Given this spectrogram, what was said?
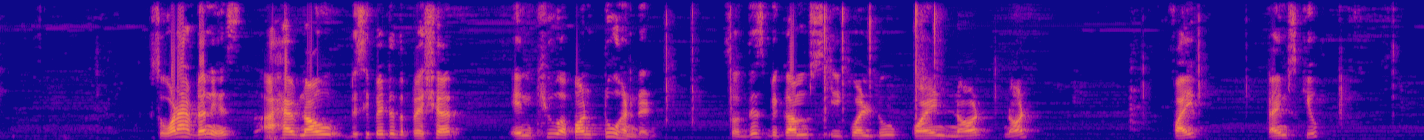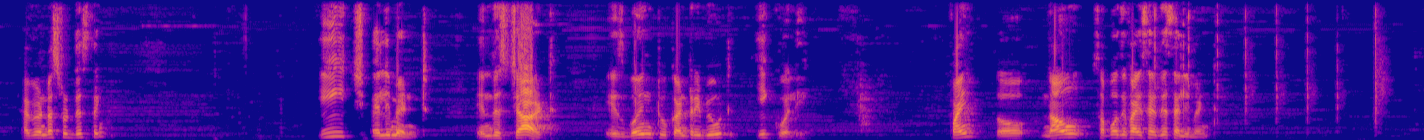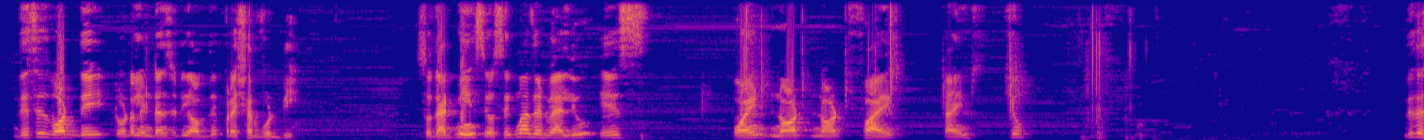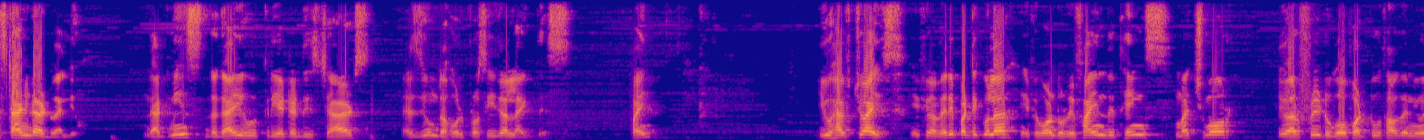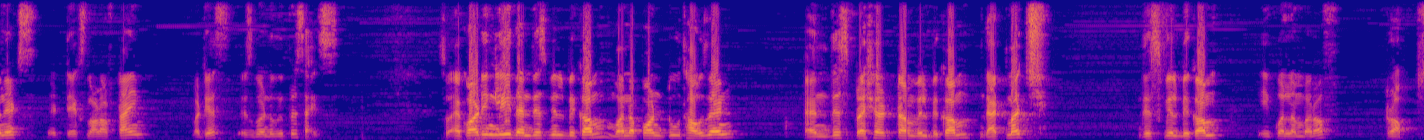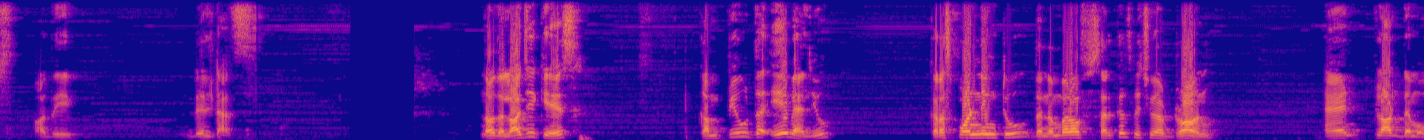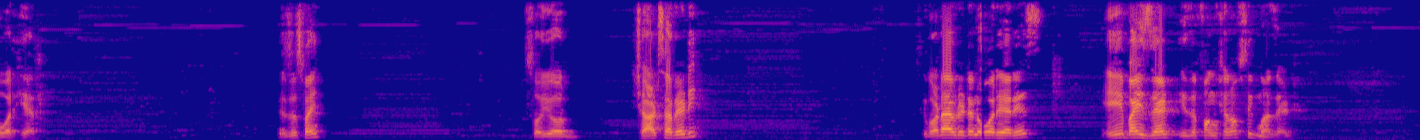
So, what I have done is I have now dissipated the pressure in Q upon 200. So, this becomes equal to 0.005 times Q. Have you understood this thing? Each element in this chart is going to contribute equally fine. So, now suppose if I say this element this is what the total intensity of the pressure would be. So, that means your sigma z value is 0.005 times q. This is a standard value that means the guy who created these charts assumed the whole procedure like this fine. You have choice if you are very particular if you want to refine the things much more you are free to go for 2000 units it takes a lot of time but yes it is going to be precise. So, accordingly then this will become 1 upon 2000 and this pressure term will become that much, this will become equal number of drops or the deltas. Now, the logic is compute the A value corresponding to the number of circles which you have drawn and plot them over here. Is this fine? So, your charts are ready. See what I have written over here is A by Z is a function of sigma Z.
